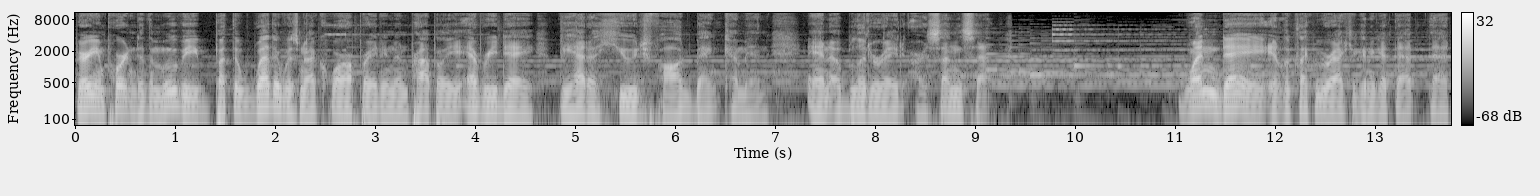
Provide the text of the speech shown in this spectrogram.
very important to the movie, but the weather was not cooperating properly. Every day we had a huge fog bank come in and obliterate our sunset. One day it looked like we were actually going to get that, that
